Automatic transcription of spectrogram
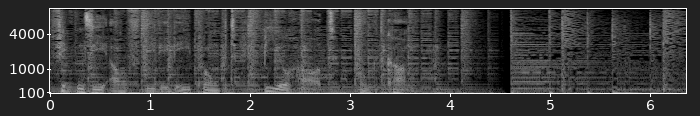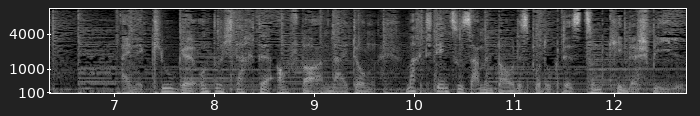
finden Sie auf www.biohort.com. Eine kluge und durchdachte Aufbauanleitung macht den Zusammenbau des Produktes zum Kinderspiel.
